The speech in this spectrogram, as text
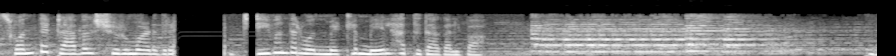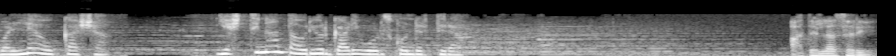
ಸ್ವಂತ ಟ್ರಾವೆಲ್ಸ್ ಶುರು ಮಾಡಿದ್ರೆ ಜೀವನದಲ್ಲಿ ಒಂದು ಮೆಟ್ಲು ಮೇಲ್ ಹತ್ತದಾಗಲ್ವಾ? ಒಳ್ಳೆ ಅವಕಾಶ. ಎಷ್ಟು ದಿನ ಅಂತ ಅವ್ರ ಇವ್ರ ಗಾಡಿ ಓಡಿಸ್ಕೊಂಡಿರ್ತೀರಾ? ಅದೆಲ್ಲ ಸರಿ.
